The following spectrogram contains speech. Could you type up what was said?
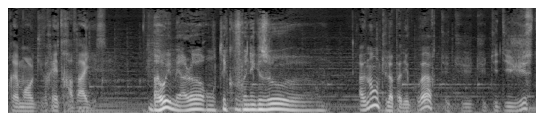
vraiment du vrai travail ici. Bah oui, mais alors, on découvre une exo. euh, Ah non, tu l'as pas découvert. Tu, tu, tu te dis juste,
